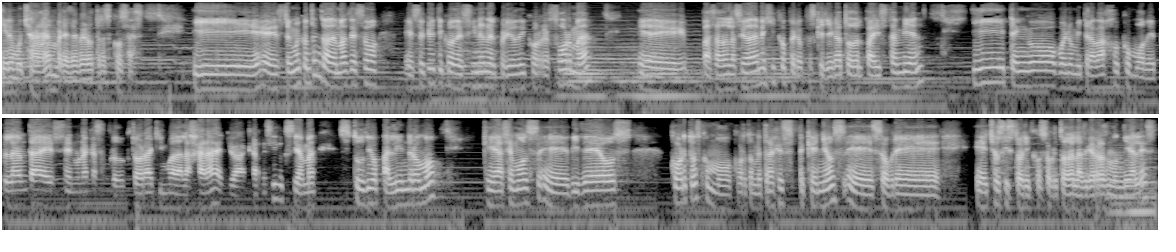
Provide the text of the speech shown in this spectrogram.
tiene mucha hambre de ver otras cosas. Y eh, estoy muy contento, además de eso, eh, soy crítico de cine en el periódico Reforma, eh, basado en la Ciudad de México, pero pues que llega a todo el país también. Y tengo, bueno, mi trabajo como de planta es en una casa productora aquí en Guadalajara, yo acá resido, que se llama Estudio Palíndromo, que hacemos eh, videos cortos, como cortometrajes pequeños, eh, sobre hechos históricos, sobre todo las guerras mundiales.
